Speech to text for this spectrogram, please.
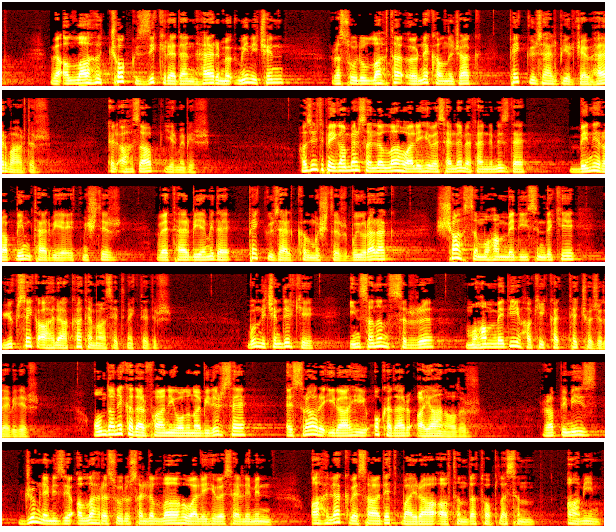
ve Allah'ı çok zikreden her mümin için Resulullah'ta örnek alınacak pek güzel bir cevher vardır. El-Ahzab 21 Hazreti Peygamber sallallahu aleyhi ve sellem Efendimiz de beni Rabbim terbiye etmiştir ve terbiyemi de pek güzel kılmıştır buyurarak şahs-ı Muhammedisindeki yüksek ahlaka temas etmektedir. Bunun içindir ki insanın sırrı Muhammedi hakikatte çözülebilir. Onda ne kadar fani olunabilirse esrar-ı ilahi o kadar ayağın olur. Rabbimiz cümlemizi Allah Resulü sallallahu aleyhi ve sellemin ahlak ve saadet bayrağı altında toplasın. Amin.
